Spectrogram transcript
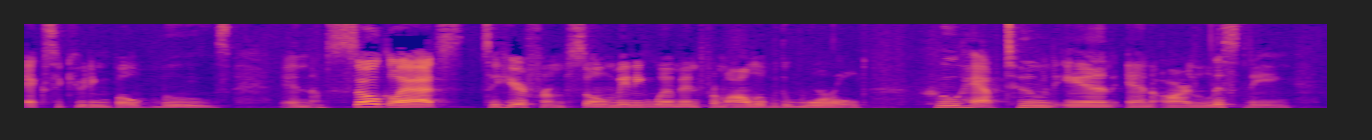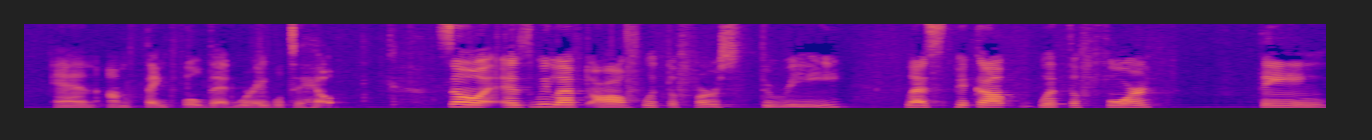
executing bold moves. And I'm so glad to hear from so many women from all over the world who have tuned in and are listening. And I'm thankful that we're able to help. So, as we left off with the first three, let's pick up with the fourth thing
